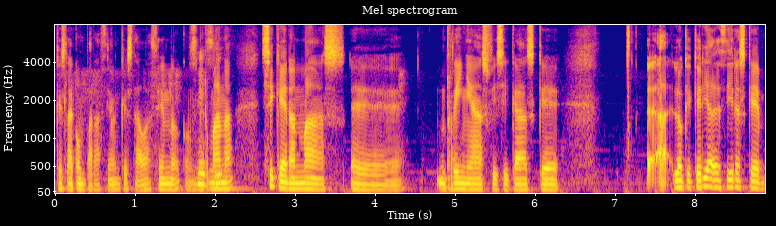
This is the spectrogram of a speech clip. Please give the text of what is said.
que es la comparación que estaba haciendo con Sí, mi sí. hermana, sí, que eran más eh, riñas físicas que. Ah, lo que quería decir es que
